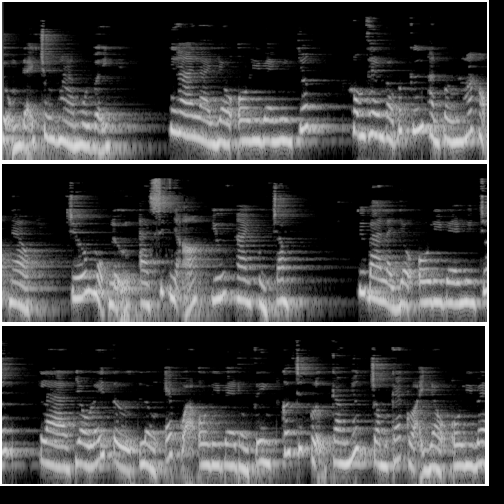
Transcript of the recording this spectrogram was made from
dụng để trung hòa mùi vị. Thứ hai là dầu olive nguyên chất, không thêm vào bất cứ thành phần hóa học nào, chứa một lượng axit nhỏ dưới 2%. Thứ ba là dầu olive nguyên chất, là dầu lấy từ lần ép quả olive đầu tiên có chất lượng cao nhất trong các loại dầu olive.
